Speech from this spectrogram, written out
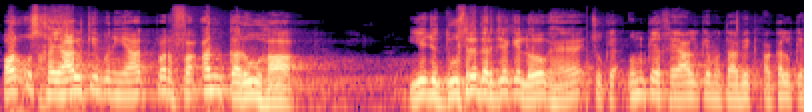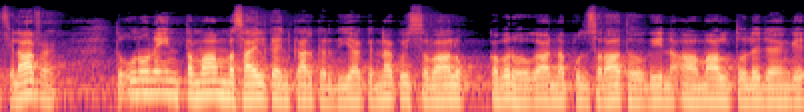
اور اس خیال کی بنیاد پر فن کروہا یہ جو دوسرے درجے کے لوگ ہیں، چونکہ ان کے خیال کے مطابق عقل کے خلاف ہیں، تو انہوں نے ان تمام مسائل کا انکار کر دیا کہ نہ کوئی سوال و قبر ہوگا، نہ پلسرات ہوگی، نہ اعمال تولے جائیں گے،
